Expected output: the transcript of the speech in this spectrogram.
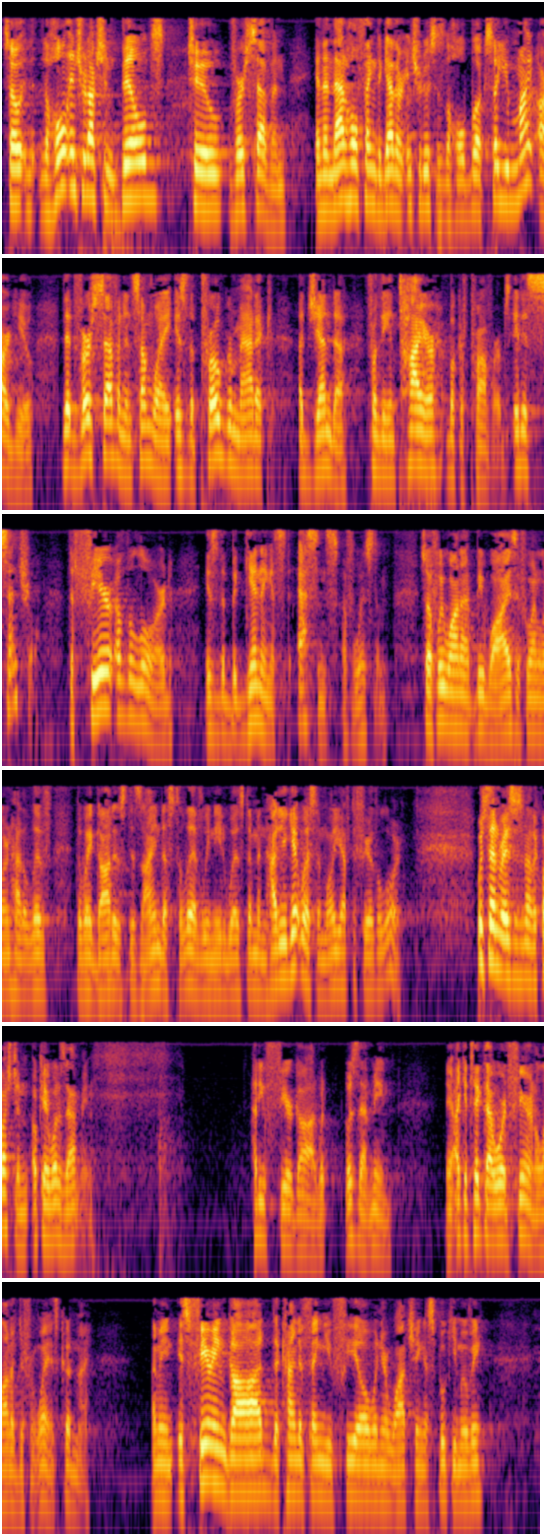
So the whole introduction builds to verse 7, and then that whole thing together introduces the whole book. So you might argue that verse 7 in some way is the programmatic agenda for the entire book of Proverbs. It is central. The fear of the Lord is the beginning, it's the essence of wisdom. So if we want to be wise, if we want to learn how to live the way God has designed us to live, we need wisdom. And how do you get wisdom? Well, you have to fear the Lord. Which then raises another question. Okay, what does that mean? How do you fear God? What, what does that mean? You know, I could take that word fear in a lot of different ways, couldn't I? I mean, is fearing God the kind of thing you feel when you're watching a spooky movie?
